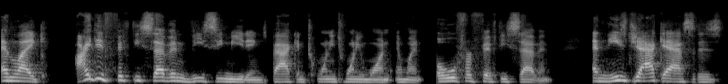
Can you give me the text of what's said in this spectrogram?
and like I did 57 VC meetings back in 2021 and went 0 for 57 and these jackasses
